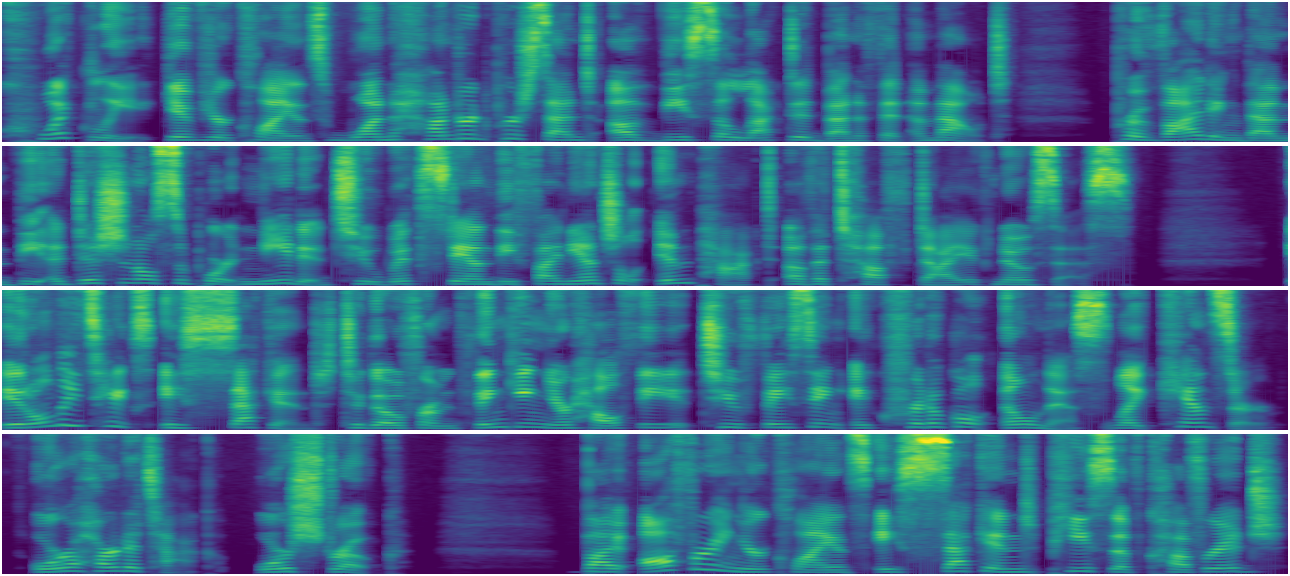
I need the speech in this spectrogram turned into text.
quickly give your clients 100% of the selected benefit amount, providing them the additional support needed to withstand the financial impact of a tough diagnosis. It only takes a second to go from thinking you're healthy to facing a critical illness like cancer or a heart attack or stroke. By offering your clients a second piece of coverage,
